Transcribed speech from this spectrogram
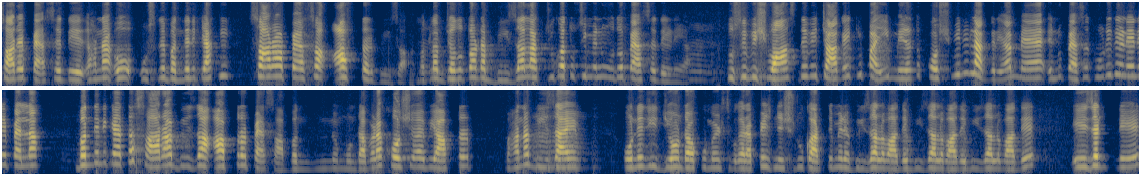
ਸਾਰੇ ਪੈਸੇ ਦੇ, ਹਨਾ, ਉਹ ਉਸਨੇ ਬੰਦੇ ਨੇ ਕਿਹਾ ਕਿ ਸਾਰਾ ਪੈਸਾ ਆਫਟਰ ਵੀਜ਼ਾ, ਮਤਲਬ ਜਦੋਂ ਤੁਹਾਡਾ ਵੀਜ਼ਾ ਲੱਗ ਜੂਗਾ ਤੁਸੀਂ ਮੈਨੂੰ ਉਦੋਂ ਪੈਸੇ ਦੇਣੇ ਆ। ਤੁਸੀਂ ਵਿਸ਼ਵਾਸ ਦੇ ਵਿੱਚ ਆ ਗਏ ਕਿ ਭਾਈ ਮੇਰੇ ਤਾਂ ਕੁਝ ਵੀ ਨਹੀਂ ਲੱਗ ਰਿਹਾ ਮੈਂ ਇਹਨੂੰ ਪੈਸੇ ਥੋੜੀ ਦੇਣੇ ਨੇ ਪਹਿਲਾਂ। ਬੰਦੇ ਨੇ ਕਹਿਤਾ ਸਾਰਾ ਵੀਜ਼ਾ ਆਫਟਰ ਪੈਸਾ। ਮੁੰਡਾ ਬੜਾ ਖੁਸ਼ ਹੋਇਆ ਵੀ ਆਫਟਰ ਹਨਾ ਵੀਜ਼ਾ ਹੈ ਉਹਨੇ ਜੀ ਜਿਉਂ ਡਾਕੂਮੈਂਟਸ ਵਗੈਰਾ ਭੇਜਣੇ ਸ਼ੁਰੂ ਕਰਤੇ ਮੇਰਾ ਵੀਜ਼ਾ ਲਵਾ ਦੇ ਵੀਜ਼ਾ ਲਵਾ ਦੇ ਵੀਜ਼ਾ ਲਵਾ ਦੇ। ਏਜੰਟ ਨੇ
